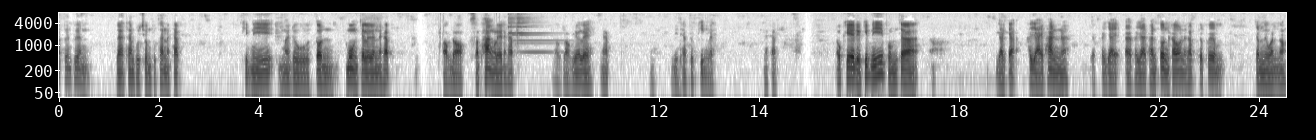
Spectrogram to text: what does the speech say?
บเพื่อนๆ และท่านผู้ชมทุกท่านนะครับ ลิปนี้มาดูต้นม่วงเจริญนะครับ ออกดอกสะพั่งเลยนะครับ ออกดอกเยอะเลยนะครับ มีแทบทุกกิ่งเลยนะครับ โอเคเดี๋ยวคลิปนี้ผมจะ อยากจะขยายพันธุ์นะอยากขยายขยายพันธุ์ต้นเขานะครับ เพื่อเพิ่มจำนวนเนาะ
